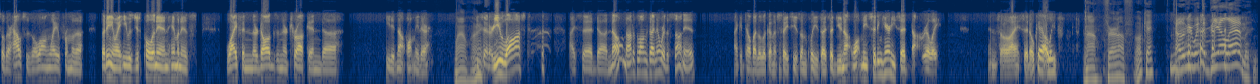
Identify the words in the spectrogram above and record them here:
so their house is a long way from the. But anyway, he was just pulling in him and his wife and their dogs in their truck, and uh, he did not want me there. Wow. All He right. said, "Are you lost?" I said, uh, "No, not as long as I know where the sun is." I could tell by the look on his face he was unpleased. I said, "Do you not want me sitting here?" And he said, "Not really." And so I said, "Okay, I'll leave." Oh, fair enough. Okay. Tell him you're with the BLM.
